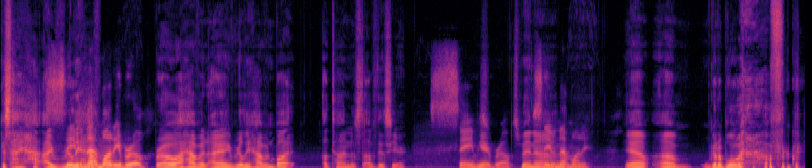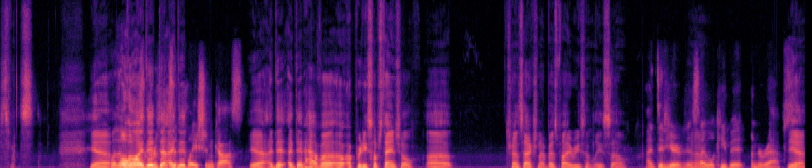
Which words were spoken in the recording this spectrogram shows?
Cause I ha- I really Saving that have, money, bro. bro. I haven't. I really haven't bought a ton of stuff this year. Same here, bro. It's been uh, Saving that money. Yeah. Um, I'm gonna blow it up for Christmas. Yeah. With Although I did, Christmas I did, inflation costs. yeah, I did, I did have a, a, pretty substantial uh transaction at Best Buy recently. So I did hear of this. Yeah. I will keep it under wraps. Yeah.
